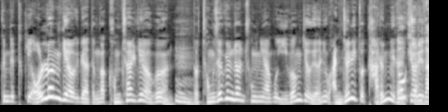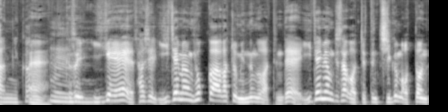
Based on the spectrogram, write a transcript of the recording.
근데 특히 언론 개혁이라든가 검찰 개혁은 음. 또 정세균 전 총리하고 이광재 의원이 완전히 또 다릅니다. 또 결이. 다릅니까? 네. 음. 그래서 이게 사실 이재명 효과가 좀 있는 것 같은데 이재명 지사가 어쨌든 지금 어떤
